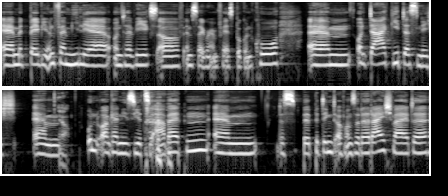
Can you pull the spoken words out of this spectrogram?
äh, mit Baby und Familie unterwegs auf Instagram, Facebook und Co. Ähm, und da geht das nicht. Ähm, ja unorganisiert zu arbeiten. ähm, das be bedingt auch unsere Reichweite,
